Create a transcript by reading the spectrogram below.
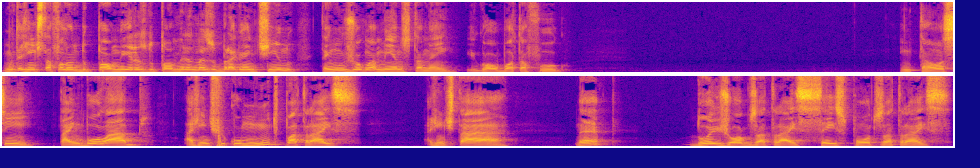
muita gente está falando do Palmeiras, do Palmeiras, mas o Bragantino tem um jogo a menos também, igual o Botafogo. Então, assim, tá embolado. A gente ficou muito para trás. A gente tá, né? dois jogos atrás, seis pontos atrás,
